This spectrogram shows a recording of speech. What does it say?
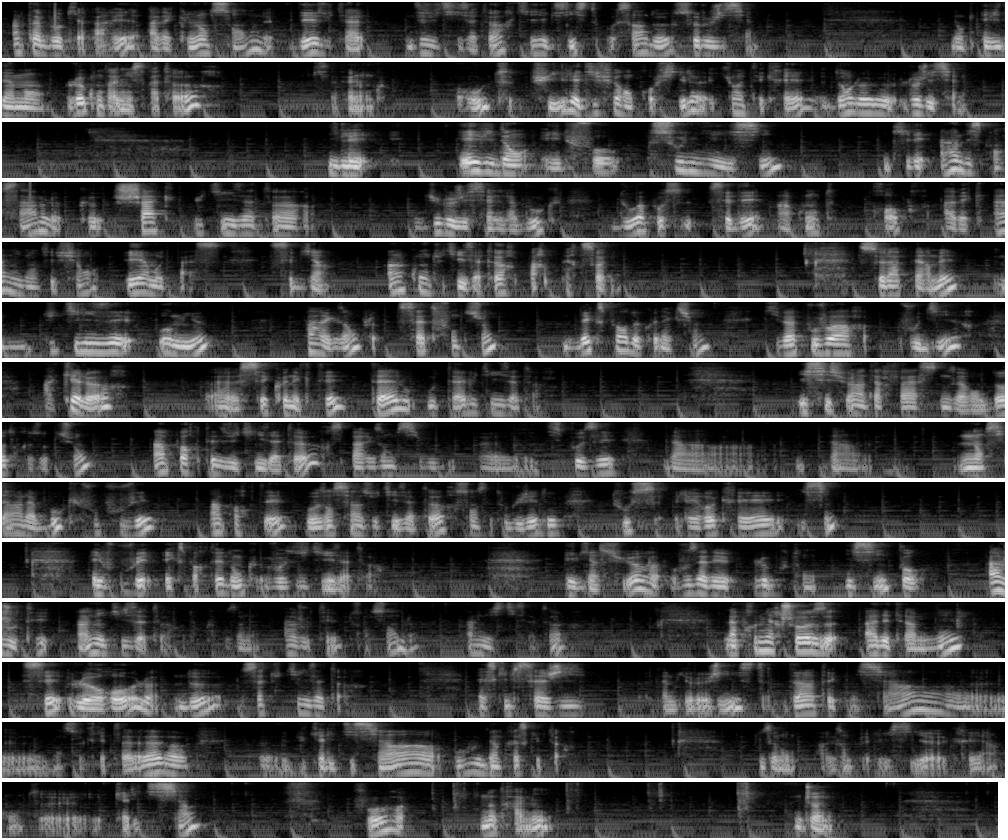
un tableau qui apparaît avec l'ensemble des, utilisateurs qui existent au sein de ce logiciel. Donc évidemment le compte administrateur, qui s'appelle donc route, puis les différents profils qui ont été créés dans le logiciel. Il est évident et il faut souligner ici qu'il est indispensable que chaque utilisateur du logiciel Labook doit posséder un compte propre avec un identifiant et un mot de passe. C'est bien un compte utilisateur par personne. Cela permet d'utiliser au mieux, par exemple, cette fonction d'export de connexion qui va pouvoir vous dire à quelle heure euh, s'est connecté tel ou tel utilisateur. Ici sur l'interface, nous avons d'autres options importer des utilisateurs. Par exemple, si vous euh, disposez d'un ancien Labbook, vous pouvez importer vos anciens utilisateurs sans être obligé de tous les recréer ici. Et vous pouvez exporter donc vos utilisateurs. Et bien sûr, vous avez le bouton ici pour ajouter un utilisateur. Nous allons ajouter tous ensemble un utilisateur. La première chose à déterminer, c'est le rôle de cet utilisateur. Est-ce qu'il s'agit d'un biologiste, d'un technicien, euh, d'un secrétaire, euh, du qualiticien ou d'un prescripteur? Nous allons par exemple ici euh, créer un compte qualiticien pour notre ami John.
